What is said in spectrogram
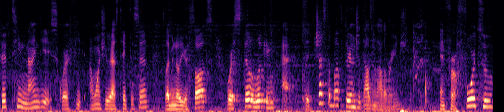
1598 square feet. I want you guys to take this in. Let me know your thoughts. We're still looking at the just above $300,000 range. And for a 4.2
